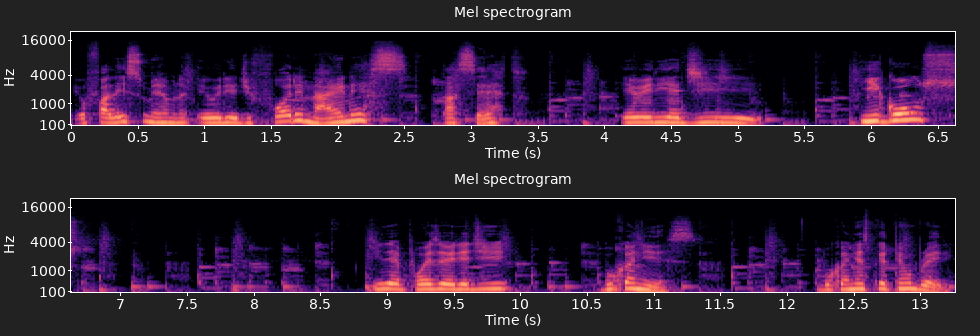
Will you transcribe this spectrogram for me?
eu falei isso mesmo, né? Eu iria de 49ers, tá certo. Eu iria de Eagles. E depois eu iria de Buccaneers. Buccaneers porque tem o Brady.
